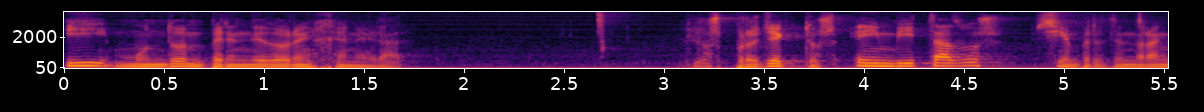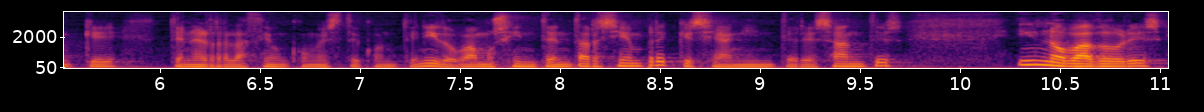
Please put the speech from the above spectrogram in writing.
y mundo emprendedor en general. Los proyectos e invitados siempre tendrán que tener relación con este contenido. Vamos a intentar siempre que sean interesantes, innovadores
